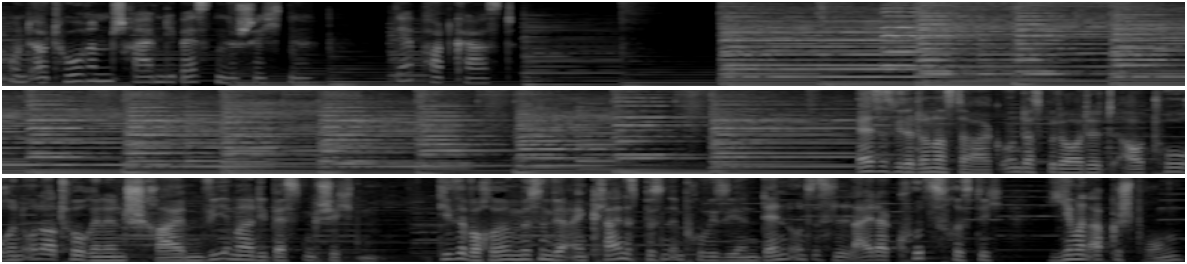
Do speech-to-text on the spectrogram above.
und Autoren schreiben die besten Geschichten. Der Podcast. Es ist wieder Donnerstag und das bedeutet, Autoren und Autorinnen schreiben wie immer die besten Geschichten. Diese Woche müssen wir ein kleines bisschen improvisieren, denn uns ist leider kurzfristig jemand abgesprungen.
